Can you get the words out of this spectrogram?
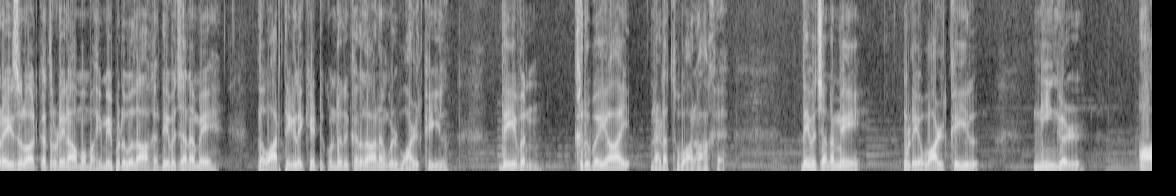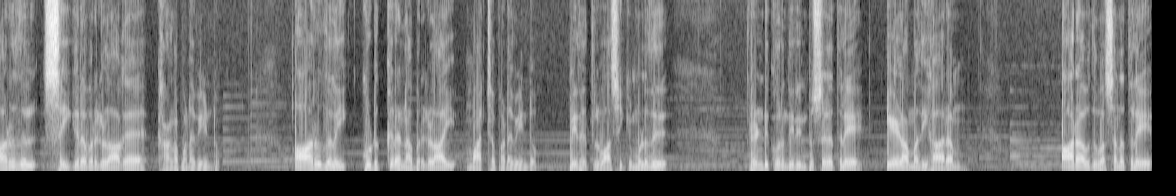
பிரைசலாட் கத்தருடைய நாம மகிமைப்படுவதாக. தேவ ஜனமே இந்த வார்த்தைகளை கேட்டுக்கொண்டிருக்கிறதான உங்கள் வாழ்க்கையில் தேவன் கிருபையாய் நடத்துவாராக. தேவ ஜனமே உங்களுடைய வாழ்க்கையில் நீங்கள் ஆறுதல் செய்கிறவர்களாக காணப்பட வேண்டும். ஆறுதலை கொடுக்கிற நபர்களாய் மாற்றப்பட வேண்டும். வேதத்தில் வாசிக்கும் பொழுது ரெண்டு குருந்தீரின் புஸ்தகத்திலே ஏழாம் அதிகாரம் ஆறாவது வசனத்திலே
